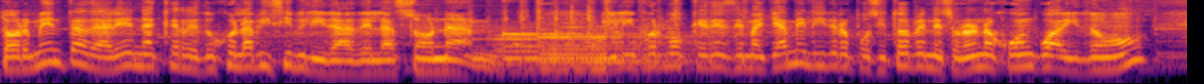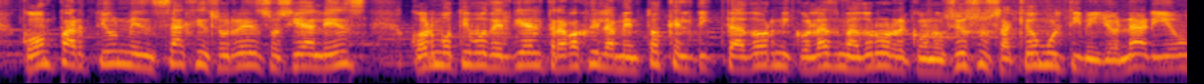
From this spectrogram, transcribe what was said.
tormenta de arena que redujo la visibilidad de la zona. Y informó que desde Miami el líder opositor venezolano Juan Guaidó compartió un mensaje en sus redes sociales con motivo del Día del Trabajo y lamentó que el dictador Nicolás Maduro reconoció su saqueo multimillonario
